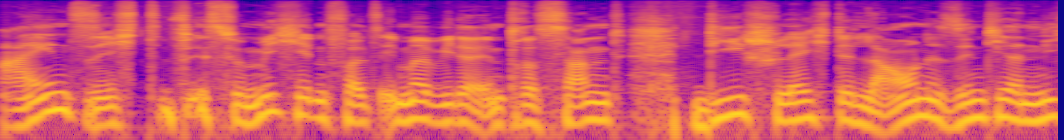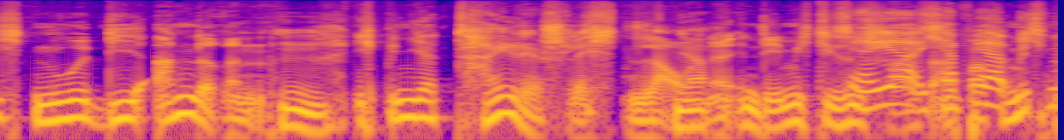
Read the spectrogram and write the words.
Einsicht ist für mich jedenfalls immer wieder interessant. Die schlechte Laune sind ja nicht nur die anderen. Ich bin ja Teil der schlechten Laune, Ja. indem ich diesen Ja, ja, Scheiß ich habe einfach ja, ich mitmache.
